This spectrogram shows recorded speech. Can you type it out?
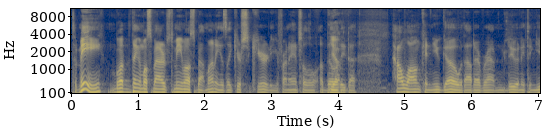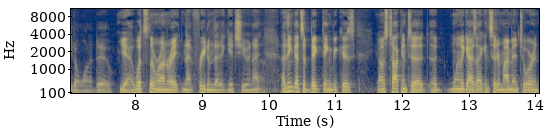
to me. One thing that most matters to me most about money is like your security, your financial ability to. How long can you go without ever having to do anything you don't want to do? Yeah, what's the run rate and that freedom that it gets you? And I, I think that's a big thing because you know, I was talking to uh one of the guys I consider my mentor, and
